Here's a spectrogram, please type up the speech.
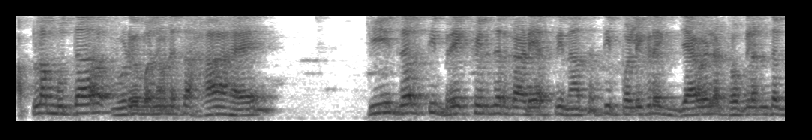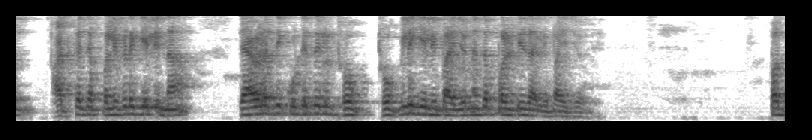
आपला मुद्दा व्हिडिओ बनवण्याचा हा आहे की जर ती ब्रेक फेल जर गाडी असती ना तर ती पलीकडे ज्यावेळेला ठोकल्यानंतर फाटकाच्या पलीकडे गेली ना त्यावेळेला ती कुठेतरी ठोक ठोकली गेली पाहिजे नाही तर पलटी झाली पाहिजे होती. पण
